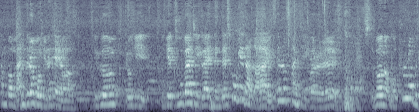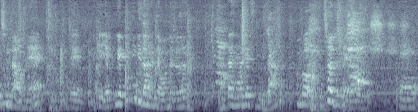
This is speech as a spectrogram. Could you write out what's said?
한번 만들어 보기로 해요. 지금 여기 이게 두 가지가 있는데 속에다가 이 셀로판지 이거를 집어넣고 풀로 붙인 다음에 이제 이렇게 예쁘게 꾸미기도 하는데 오늘은 간단히 하겠습니다. 한번 붙여주세요. 네.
